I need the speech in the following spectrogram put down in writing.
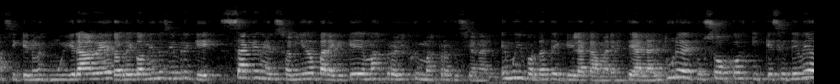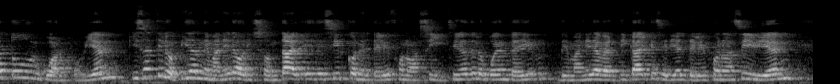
así que no es muy grave. Lo recomiendo siempre que saquen el sonido para que quede más prolijo y más profesional. Es muy importante que la cámara esté a la altura de tus ojos y que se te vea todo el cuerpo, ¿bien? Quizás te lo pidan de manera horizontal, es decir, con el teléfono así. Si no, te lo pueden pedir de manera vertical, que sería el teléfono así, ¿bien?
